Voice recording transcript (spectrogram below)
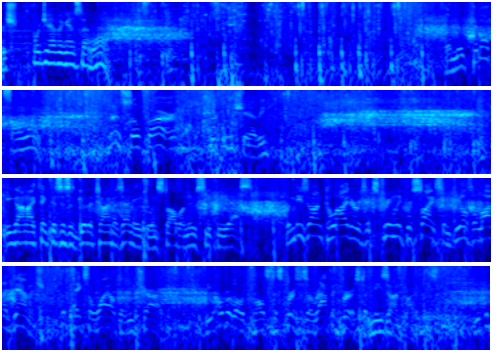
Harsh. What'd you have against that wall? The new cadet's all right. No, so far, not too shabby. Egon, I think this is as good a time as any to install a new CPS. The Meson Collider is extremely precise and deals a lot of damage, but takes a while to recharge. The overload pulse disperses a rapid burst of Meson particles. You can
